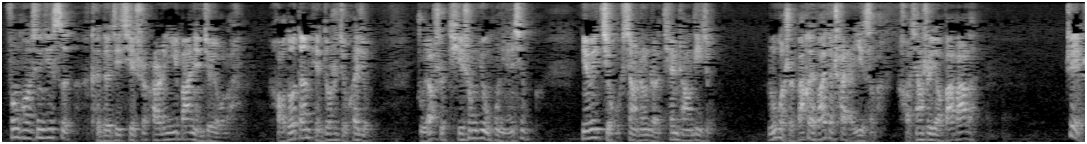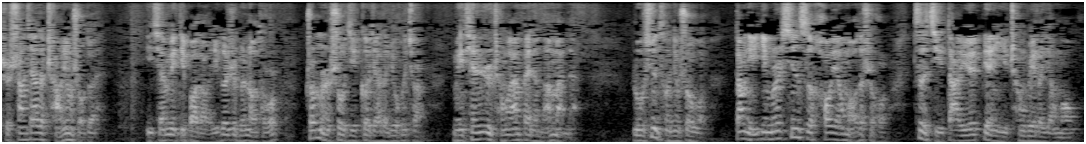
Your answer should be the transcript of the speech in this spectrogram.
疯狂星期四，肯德基其实二零一八年就有了，好多单品都是九块九，主要是提升用户粘性，因为九象征着天长地久。如果是八块八就差点意思了，好像是要八八了。这也是商家的常用手段。以前媒体报道，一个日本老头专门收集各家的优惠券，每天日程安排的满满的。鲁迅曾经说过：“当你一门心思薅羊毛的时候，自己大约便已成为了羊毛。”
